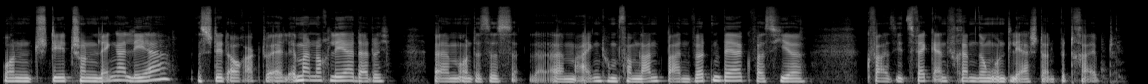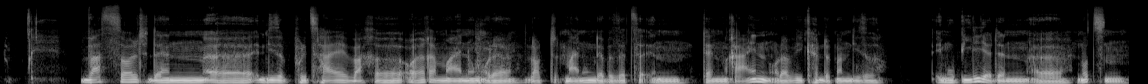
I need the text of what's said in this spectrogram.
und steht schon länger leer. Es steht auch aktuell immer noch leer, dadurch ähm, und es ist ähm, Eigentum vom Land Baden-Württemberg, was hier quasi Zweckentfremdung und Leerstand betreibt. Was sollte denn äh, in diese Polizeiwache eurer Meinung oder laut Meinung der BesitzerInnen denn rein? Oder wie könnte man diese Immobilie denn äh, nutzen?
